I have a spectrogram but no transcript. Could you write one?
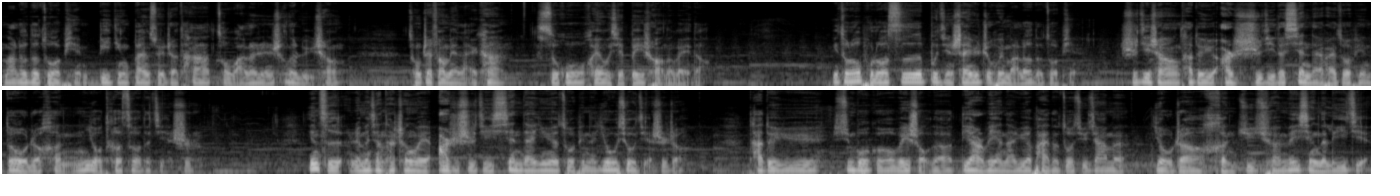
马勒的作品必定伴随着他走完了人生的旅程。从这方面来看，似乎很有些悲怆的味道。米特罗普洛斯不仅善于指挥马勒的作品，实际上他对于二十世纪的现代派作品都有着很有特色的解释，因此人们将他称为二十世纪现代音乐作品的优秀解释者。他对于勋伯格为首的第二维也纳乐派的作曲家们有着很具权威性的理解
